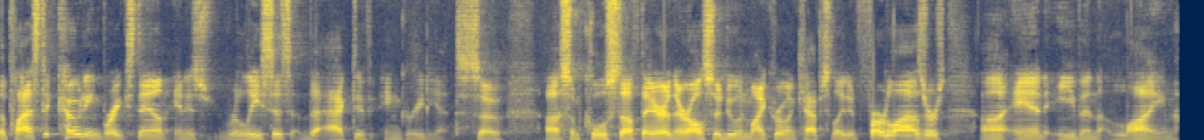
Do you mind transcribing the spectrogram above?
the plastic coating breaks down and is, releases the active ingredient. So, uh, some cool stuff there. And they're also doing micro encapsulated fertilizers uh, and even lime.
